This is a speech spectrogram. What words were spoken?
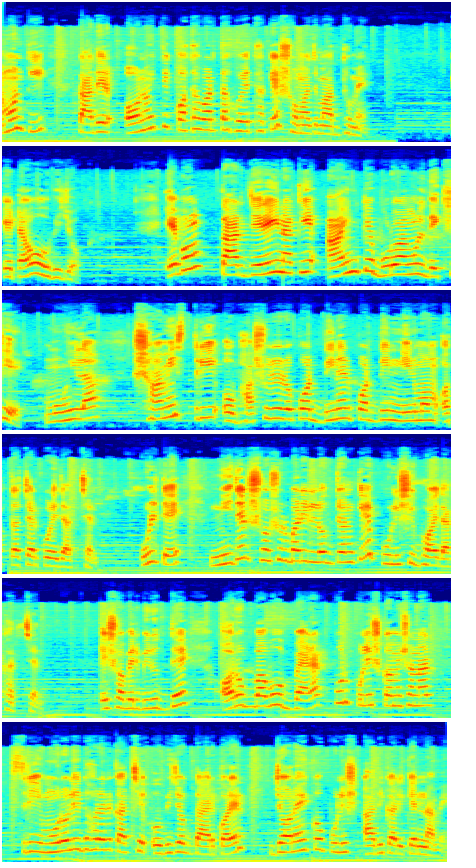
এমনকি তাদের অনৈতিক কথাবার্তা হয়ে থাকে সমাজ মাধ্যমে। এটাও অভিযোগ। এবং তার জেরেই নাকি আইনকে বুড়ো আঙুল দেখিয়ে মহিলা, স্বামী, স্ত্রী ও ভাসুরের ওপর দিনের পর দিন নির্মম অত্যাচার করে যাচ্ছেন। উল্টে নিজের শ্বশুরবাড়ির লোকজনকে পুলিশি ভয় দেখাচ্ছেন। এসবের বিরুদ্ধে অরূপবাবু ব্যারাকপুর পুলিশ কমিশনার শ্রী মুরলীধরের কাছে অভিযোগ দায়ের করেন জনৈক পুলিশ আধিকারিকের নামে।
